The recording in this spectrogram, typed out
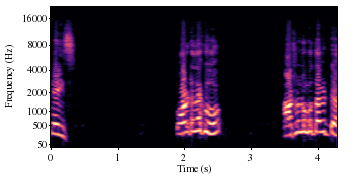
তেইশ। পরেরটা দেখো, আঠারো নম্বর দাগেরটা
